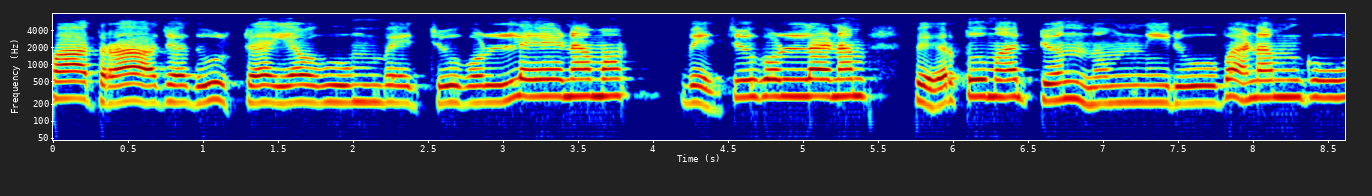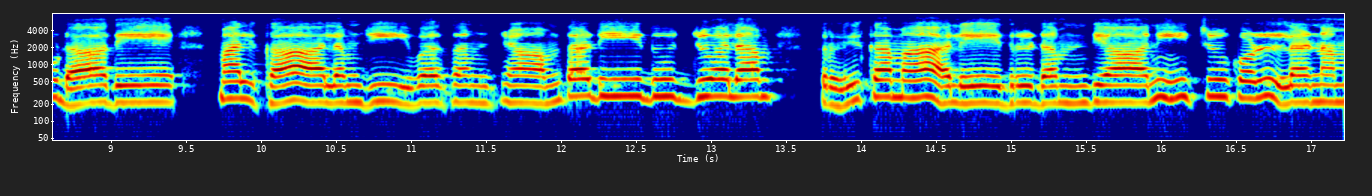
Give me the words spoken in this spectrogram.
പാത്രാചതുഷ്ടയവും വെച്ചുകൊള്ളേണം വെച്ചുകൊള്ളണം. പേർത്തു മറ്റൊന്നും നിരൂപണം കൂടാതെ മൽക്കാലം ജീവസംജ്ഞാം തടീതുജ്വലം ഹൃൽക്കമാലെ ദൃഢം ധ്യാനിച്ചു കൊള്ളണം.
